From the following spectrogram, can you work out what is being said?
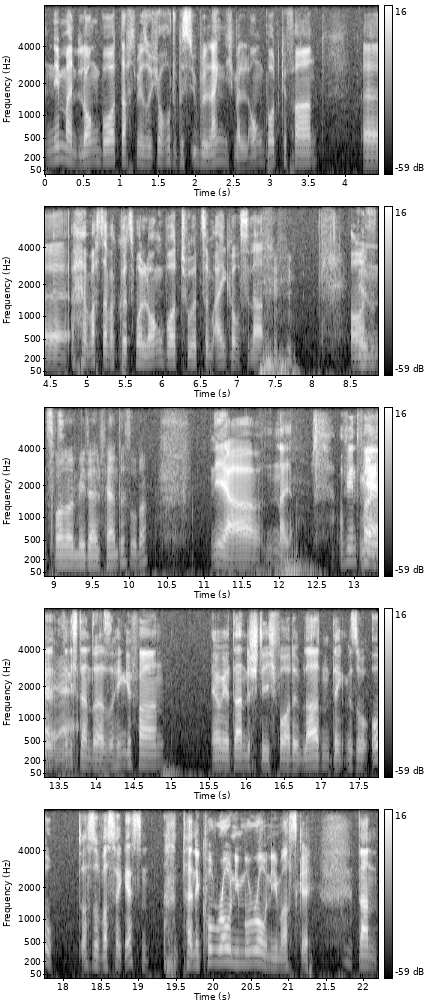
nehme mein Longboard, dachte mir so, yo, du bist übel lang nicht mehr Longboard gefahren. Äh, machst aber kurz mal Longboard-Tour zum Einkaufsladen. Der so Und 200 Meter entfernt ist, oder? ja, naja. Auf jeden Fall ja. bin ich dann da so hingefahren. Junge, dann stehe ich vor dem Laden, denk mir so, oh, du hast so was vergessen. Deine Coroni Moroni Maske. Dann,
